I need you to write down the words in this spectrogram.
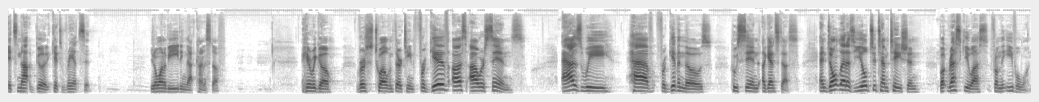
it's not good. It gets rancid. You don't want to be eating that kind of stuff. Here we go. Verse 12 and 13. Forgive us our sins as we have forgiven those who sinned against us. And don't let us yield to temptation but rescue us from the evil one.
